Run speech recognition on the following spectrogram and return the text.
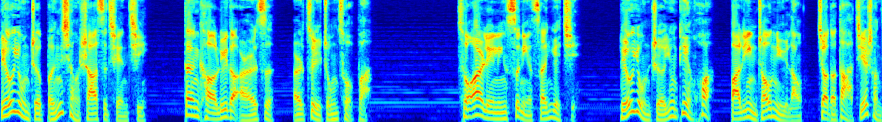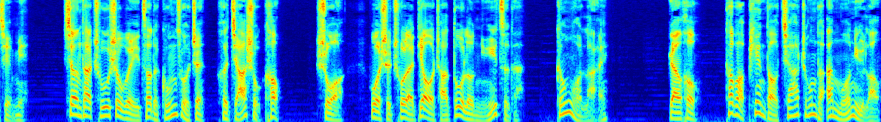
刘永哲本想杀死前妻，但考虑到儿子而最终作罢。从二零零四年三月起，刘永哲用电话把应招女郎叫到大街上见面，向她出示伪造的工作证和假手铐，说：“我是出来调查堕落女子的，跟我来。”然后他把骗到家中的按摩女郎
